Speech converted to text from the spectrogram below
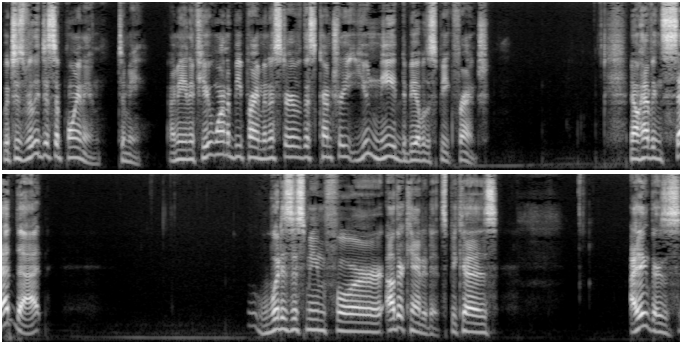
which is really disappointing to me. I mean, if you want to be prime minister of this country, you need to be able to speak French. Now, having said that, what does this mean for other candidates? Because I think there's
